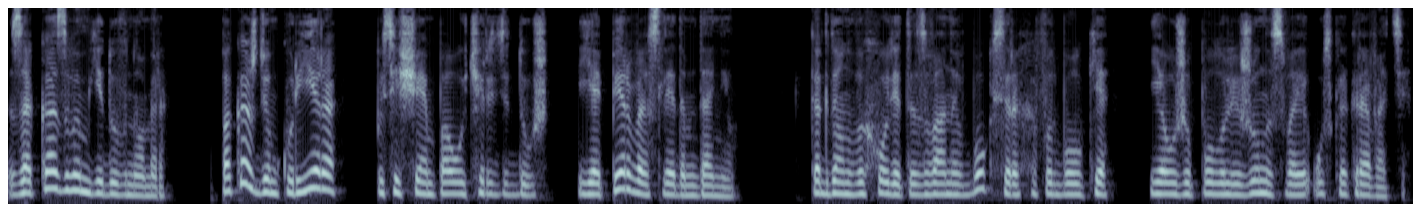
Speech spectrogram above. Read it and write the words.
Заказываем еду в номер. Пока ждем курьера, посещаем по очереди душ. Я первая, следом Данил. Когда он выходит из ванны в боксерах и футболке, я уже полулежу на своей узкой кровати.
